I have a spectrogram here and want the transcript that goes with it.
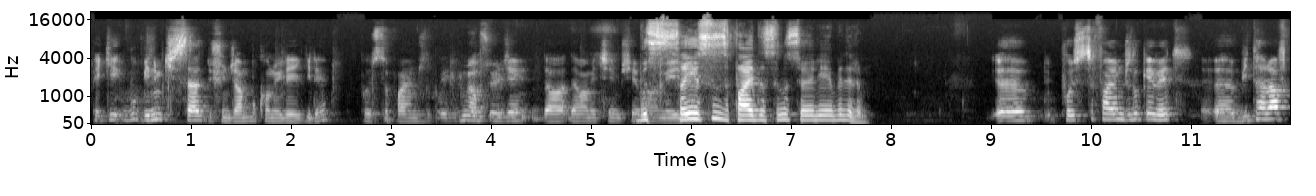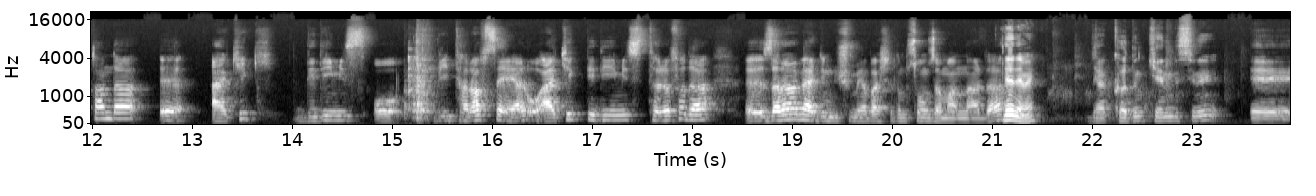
Peki bu benim kişisel düşüncem bu konuyla ilgili. Pozitif ayrımcılıkla ilgili. Bilmiyorum söyleyeceğim, daha devam edeceğim bir şey Bu var mı? Ece? sayısız faydasını söyleyebilirim. Ee, pozitif ayrımcılık evet. Ee, bir taraftan da e, erkek dediğimiz o bir tarafsa eğer o erkek dediğimiz tarafa da e, zarar verdiğini düşünmeye başladım son zamanlarda. Ne demek? Yani kadın kendisini e,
